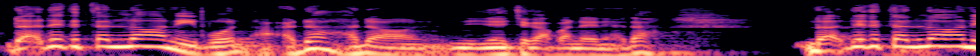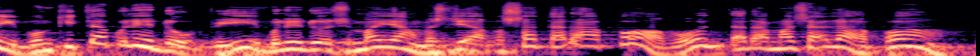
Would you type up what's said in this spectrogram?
Tak dia kata lah ni pun, ah, ada, ada, ni yang cakap pandai ni, ada. Tak dia kata lah ni pun, kita boleh duduk pi, boleh duduk semayang masjid Aqsa, tak ada apa pun, tak ada masalah apa.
